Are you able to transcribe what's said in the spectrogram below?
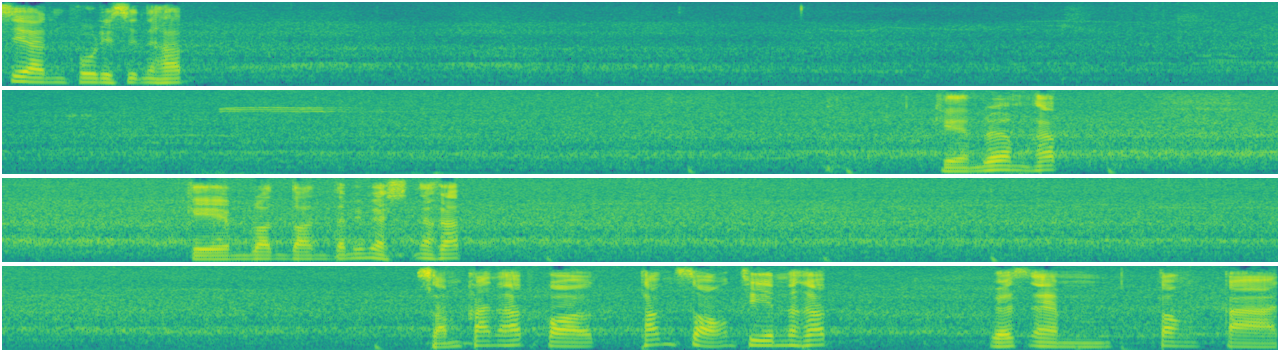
เซียนพูลิสิตนะครับ เกมเริ่มครับ เกมลอนดอนดัมมี่แมชนะครับ สำคัญนะครับก่อนทั้ง 2 ทีมนะครับเวสต์แฮมต้องการ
